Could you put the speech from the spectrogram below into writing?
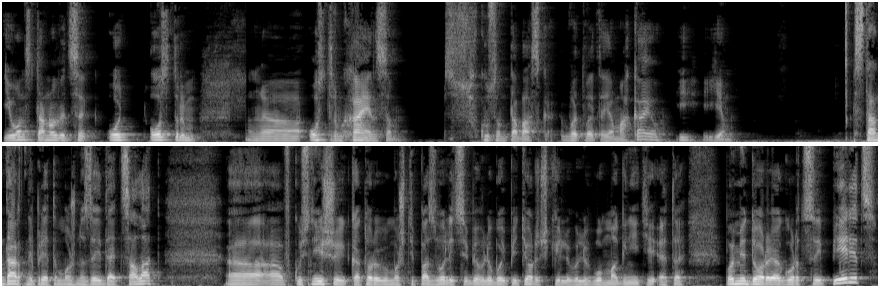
и он становится острым э, острым хайенсом с вкусом табаско. Вот в это я макаю и ем. Стандартный при этом можно заедать салат, э, вкуснейший, который вы можете позволить себе в любой пятерочке или в любом магните. Это помидоры, огурцы, перец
